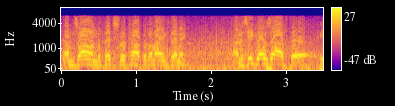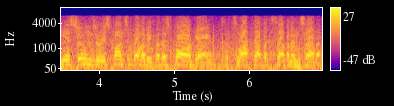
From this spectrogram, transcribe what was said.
comes on to pitch the top of the ninth inning. And as he goes out there, he assumes the responsibility for this ball game as it's locked up at seven and seven.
